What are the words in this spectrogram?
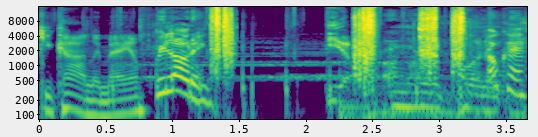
Thank you kindly, ma'am. Reloading. Yep, I'm already. Okay.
